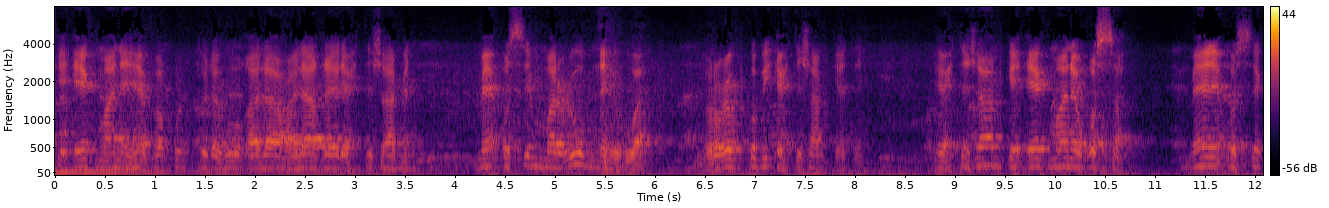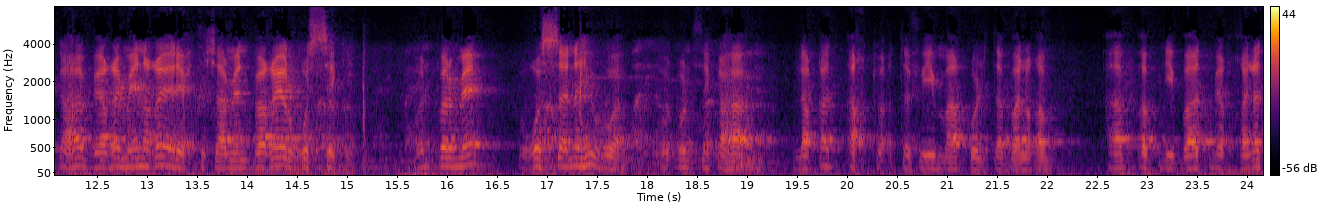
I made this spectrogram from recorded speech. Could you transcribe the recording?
کے ایک معنی ہے، فقلت له على غیر احتشام۔ میں اس سے مرعوب نہیں ہوا۔ رعب کو بھی احتشام کہتے ہیں۔ احتشام کے ایک معنی غصہ۔ میں نے اس سے کہا، بغیر من غیر احتشام، بغیر غصے کی ان پر میں غصہ نہیں ہوا۔ اور ان سے کہا، لقد اخطأت فی ما قلت بلغم۔ آپ اپنی بات میں غلط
